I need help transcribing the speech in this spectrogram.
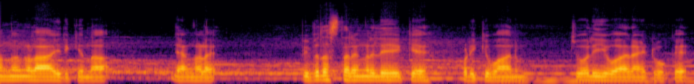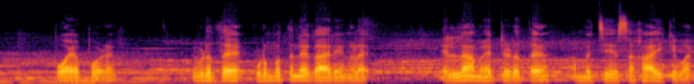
അംഗങ്ങളായിരിക്കുന്ന ഞങ്ങളെ വിവിധ സ്ഥലങ്ങളിലേക്ക് പഠിക്കുവാനും ജോലി ചെയ്യുവാനായിട്ടുമൊക്കെ പോയപ്പോൾ ഇവിടുത്തെ കുടുംബത്തിന്റെ കാര്യങ്ങളെ എല്ലാം ഏറ്റെടുത്ത് അമ്മച്ചിയെ സഹായിക്കുവാൻ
